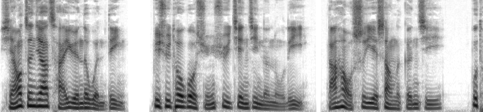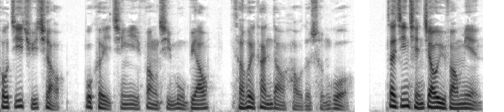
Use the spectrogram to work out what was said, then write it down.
想要增加财源的稳定。必须透过循序渐进的努力，打好事业上的根基，不投机取巧，不可以轻易放弃目标，才会看到好的成果。在金钱教育方面，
